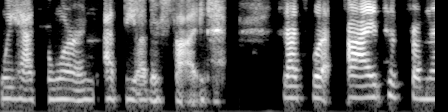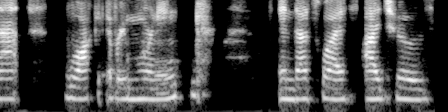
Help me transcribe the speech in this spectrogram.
we had to learn at the other side. So that's what i took from that walk every morning. And that's why i chose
